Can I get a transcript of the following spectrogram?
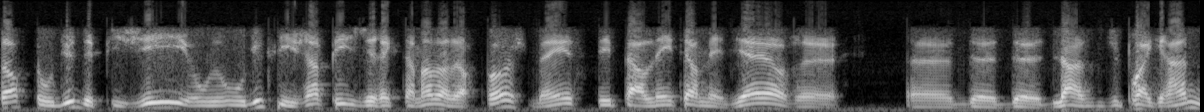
sorte, au lieu de piger, au, lieu que les gens pigent directement dans leur poche, ben c'est par l'intermédiaire euh, euh, de, du programme,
